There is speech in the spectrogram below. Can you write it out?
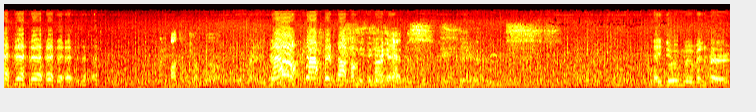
I'm about to jump though. You better be No, God, no, I'm sorry. Yes. They do move in herds.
